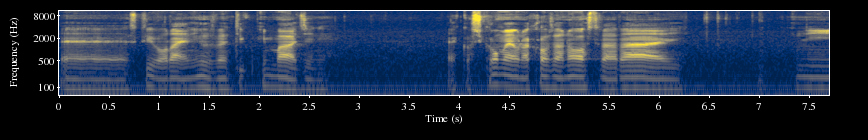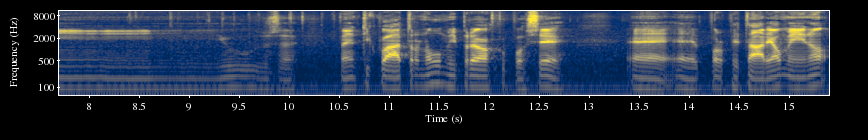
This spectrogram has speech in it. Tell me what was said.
eh, scrivo Rai News 20 immagini. Ecco siccome è una cosa nostra Rai News 24 non mi preoccupo se è, è proprietaria o meno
